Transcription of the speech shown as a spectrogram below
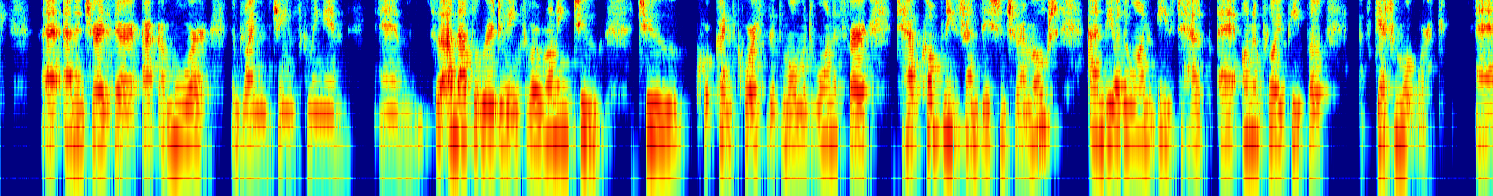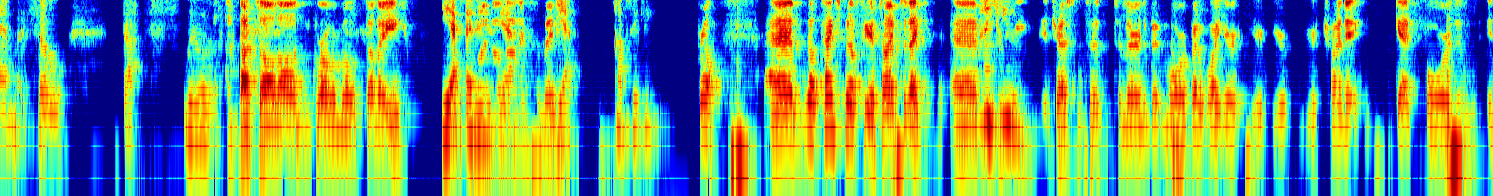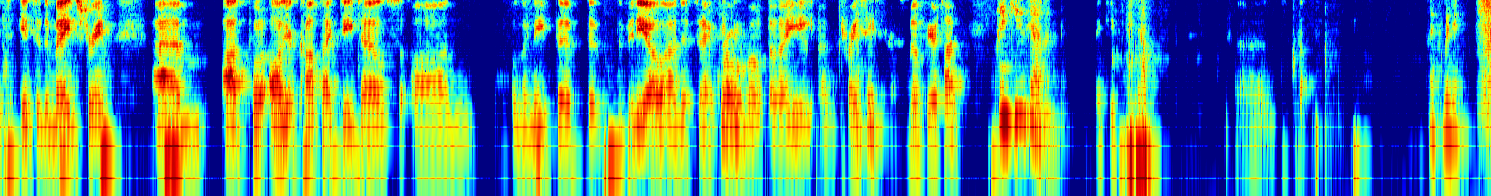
uh, and ensure that there are, are, more employment streams coming in. Um, so and that's what we're doing. So we're running two two co- kind of courses at the moment. One is for to help companies transition to remote, and the other one is to help uh, unemployed people get remote work. Um, so that's we'll. And that's all on growremote.ie. Yeah, it is. Yeah, yeah, absolutely. Bro, um, no, thanks, Bill, for your time today. Um, Thank it was you. really interesting to, to learn a bit more about what you're you're you're, you're trying to get forward and into, into the mainstream. Um, I'll put all your contact details on underneath the, the, the video, and it's uh, growremote.ie. And Tracy, thanks, Bill, for your time. Thank you, Gavin. Thank you. And stop. Thanks million.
